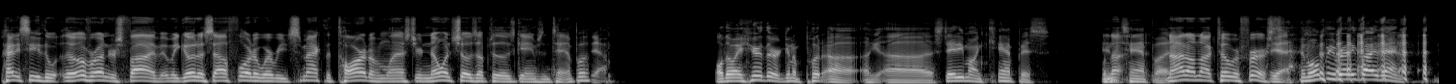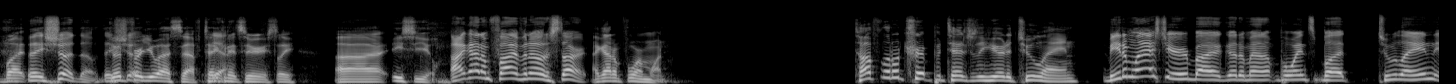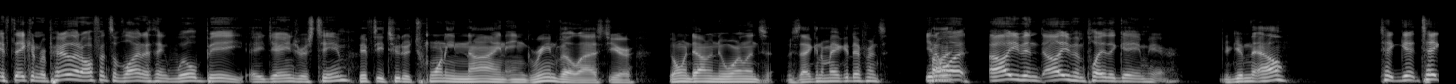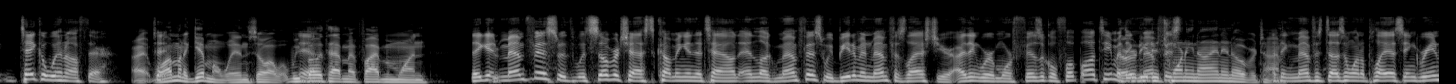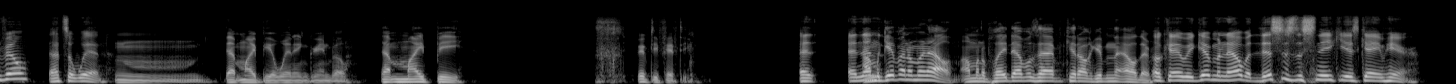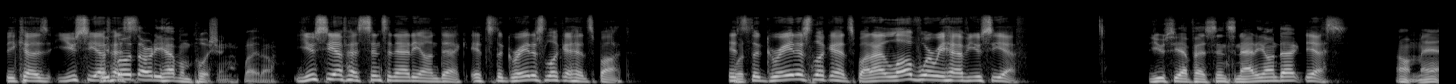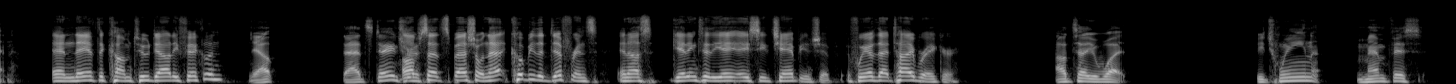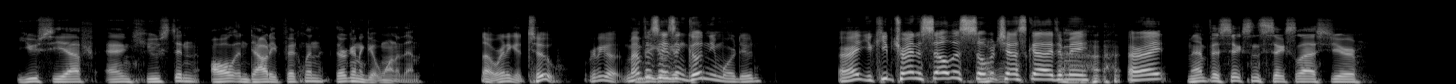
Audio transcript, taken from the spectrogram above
Patty C, the, the over unders five, and we go to South Florida where we smacked the tar out of them last year. No one shows up to those games in Tampa. Yeah. Although I hear they're going to put a, a, a stadium on campus in Not- Tampa. Not on October first. yeah, it won't be ready by then. But they should though. They good should. for USF taking Yeah. it seriously. Uh, ECU. I got them five and zero to start. I got them four and one. Tough little trip potentially here to Tulane. Beat them last year by a good amount of points, but Tulane, if they can repair that offensive line, I think will be a dangerous team. 52 to 29 in Greenville last year. Going down to New Orleans, is that going to make a difference? You know what? I'll even I'll even play the game here. You're giving the L? Take get take take a win off there. All right. Ta- Well, I'm going to give them a win. So we Yeah. both have them at five and one. They get Memphis with with Silver Chest coming into town, and look, Memphis. We beat them in Memphis last year. I think we're a more physical football team. I think 30 to 29 in overtime. I think Memphis doesn't want to play us in Greenville. That's a win. Mm, that might be a win in Greenville. That might be 50 50. And then I'm giving them an L. I'm going to play devil's advocate. I'll give them the L there. okay, we give them an L, but this is the sneakiest game here because UCF we has both already have them pushing, but uh, UCF has Cincinnati on deck. It's the greatest look ahead spot. It's What- the greatest look ahead spot. I love where we have UCF. UCF has Cincinnati on deck. Yes, Oh, man. and they have to come to Dowdy Ficklen. Yep. That's dangerous. upset special, and that could be the difference in us getting to the AAC championship if we have that tiebreaker. I'll tell you what. Between Memphis, UCF, and Houston, all in Dowdy Ficklen, they're going to get one of them. No, we're gonna get two. We're gonna go. Memphis isn't good anymore, dude. All right, you keep trying to sell this silver chest guy to me. All right, Memphis six and six last year.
